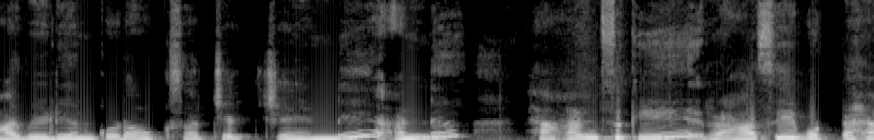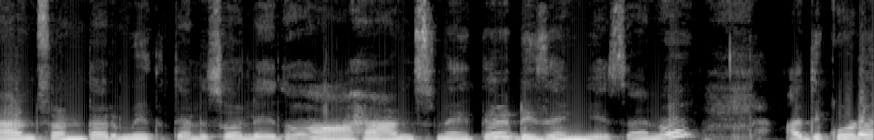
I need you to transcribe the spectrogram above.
ఆ వీడియోని కూడా ఒకసారి చెక్ చేయండి. అండ్ హ్యాండ్స్కి రాసి బుట్ట హ్యాండ్స్ అంటారు మీకు తెలుసో లేదో ఆ హ్యాండ్స్ని అయితే డిజైన్ చేశాను. అది కూడా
